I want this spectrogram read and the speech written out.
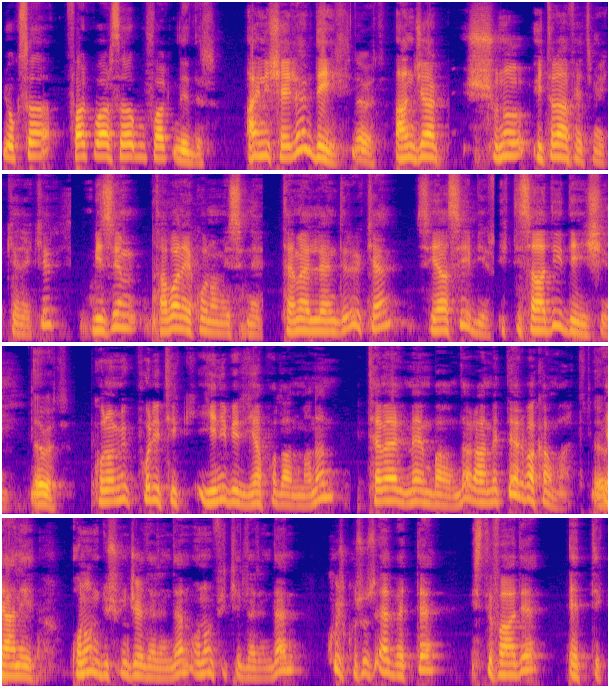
Yoksa fark varsa bu fark nedir? Aynı şeyler değil. Evet. Ancak şunu itiraf etmek gerekir. Bizim taban ekonomisini temellendirirken siyasi bir iktisadi değişim, Evet. Ekonomik politik yeni bir yapılanmanın temel menbaında rahmetli Erbakan vardır. Evet. Yani onun düşüncelerinden, onun fikirlerinden kuşkusuz elbette istifade ettik.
